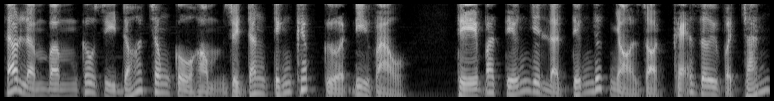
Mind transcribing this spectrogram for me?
Lão lầm bầm câu gì đó trong cổ họng rồi đang tính khép cửa đi vào. Thì ba tiếng như là tiếng nước nhỏ giọt khẽ rơi vào chán.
